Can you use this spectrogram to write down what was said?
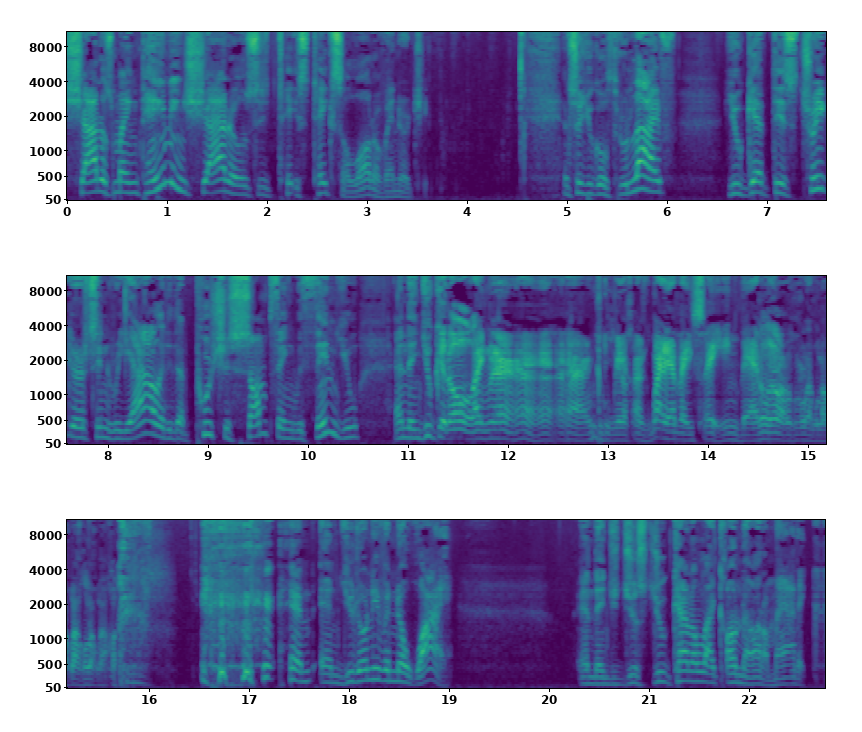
shadows. Maintaining shadows it, t- it takes a lot of energy. And so you go through life you get these triggers in reality that pushes something within you, and then you get all like, why are they saying that? and and you don't even know why. And then you just you kind of like on automatic,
